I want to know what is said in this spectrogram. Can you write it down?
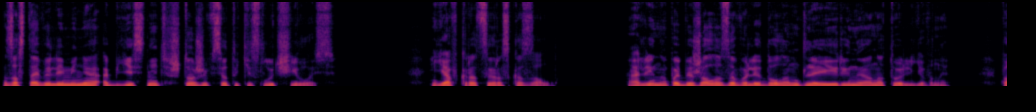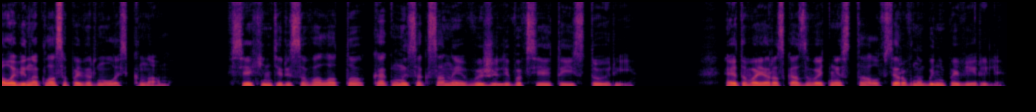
заставили меня объяснить, что же все-таки случилось. Я вкратце рассказал. Алина побежала за валидолом для Ирины Анатольевны. Половина класса повернулась к нам. Всех интересовало то, как мы с Оксаной выжили во всей этой истории. Этого я рассказывать не стал, все равно бы не поверили.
